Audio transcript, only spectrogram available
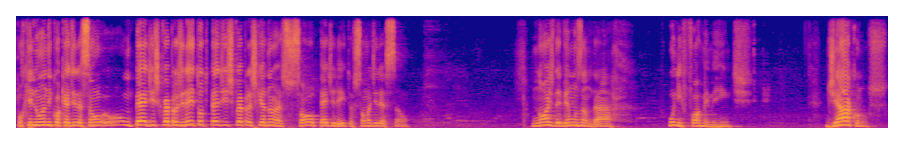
Porque ele não anda em qualquer direção. Um pé diz que vai para a direita, outro pé diz que vai para a esquerda. Não, é só o pé direito, é só uma direção. Nós devemos andar uniformemente. Diáconos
